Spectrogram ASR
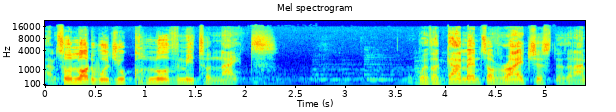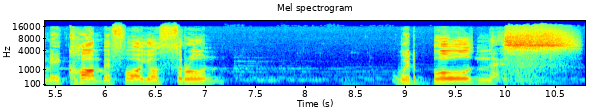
And so, Lord, would you clothe me tonight with the garments of righteousness that I may come before your throne with boldness?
